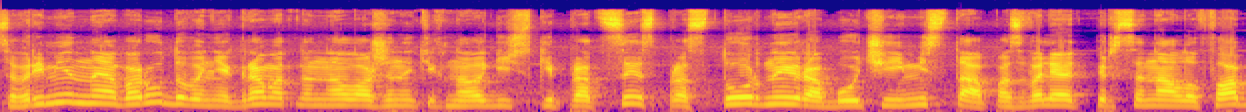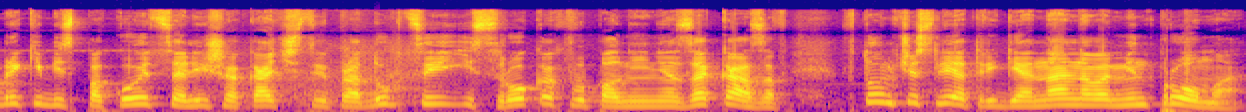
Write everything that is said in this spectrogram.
Современное оборудование, грамотно налаженный технологический процесс, просторные рабочие места позволяют персоналу фабрики беспокоиться лишь о качестве продукции и сроках выполнения заказов, в том числе от регионального Минпрома.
